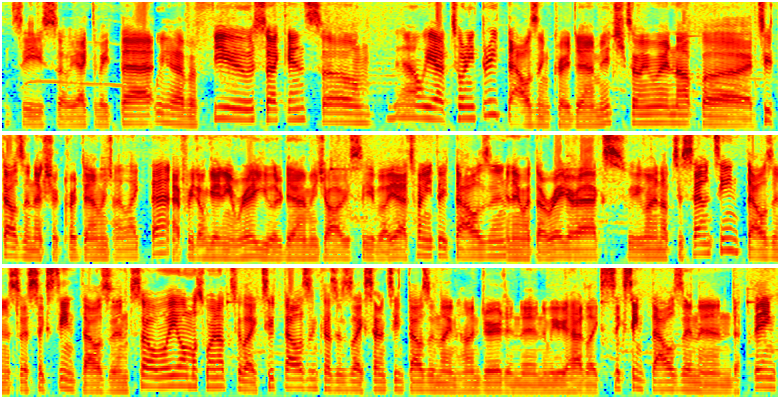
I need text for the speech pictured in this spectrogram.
Let's see so we activate that. We have a few seconds so now we have 23,000 crit damage. So we went up uh 2,000 extra crit damage. I like that. If we don't get any regular damage obviously but yeah 23,000 and then with the Raider Axe we went up to 17,000 instead of 16,000 so we almost went up to like 2,000 because it was like 17,900 and then we had like 16,000 and I think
